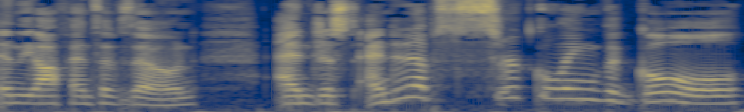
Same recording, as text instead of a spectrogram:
in the offensive zone and just ended up circling the goal.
